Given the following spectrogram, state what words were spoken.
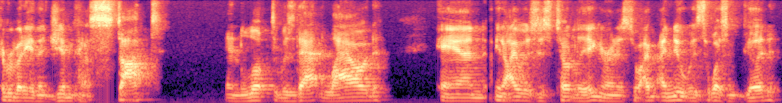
Everybody in the gym kind of stopped and looked. It was that loud. And, you know, I was just totally ignorant as to, I, I knew it was, wasn't good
